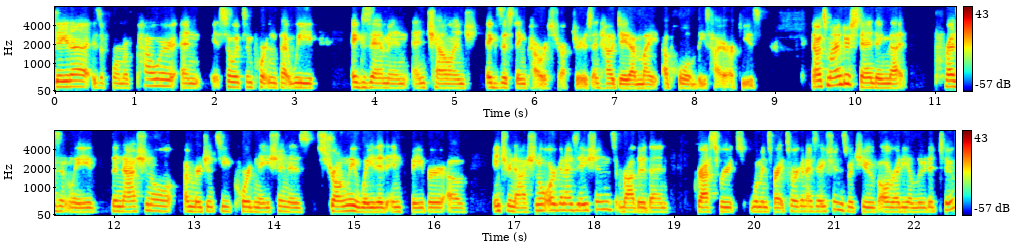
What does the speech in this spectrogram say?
data is a form of power. And so it's important that we examine and challenge existing power structures and how data might uphold these hierarchies. Now, it's my understanding that presently the National Emergency Coordination is strongly weighted in favor of international organizations rather than grassroots women's rights organizations, which you've already alluded to.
